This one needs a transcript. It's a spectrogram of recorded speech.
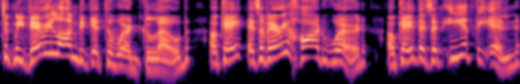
Took me very long to get the word globe, okay? It's a very hard word, okay? There's an E at the end,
